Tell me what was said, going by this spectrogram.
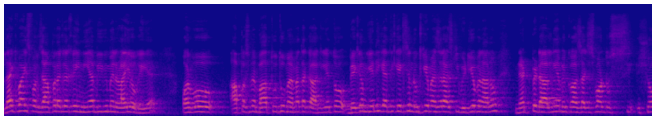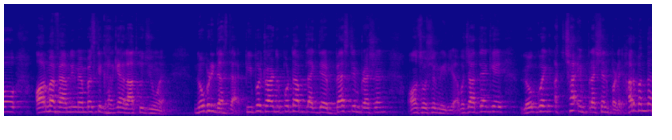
likewise for example اگر کہیں میاں بیوی میں لڑائی ہو گئی ہے اور وہ آپس میں بات تو تو میں تک آ گئی ہے، تو بیگم یہ نہیں کہتی کہ ایک سے رکیے، میں ذرا اس کی ویڈیو بنا لوں، نیٹ پہ ڈالنی ہے because I just want to show all my family members کے گھر کے حالات کچھ یوں ہیں۔ Nobody does that people try to put up like their best impression on social media وہ چاہتے ہیں کہ لوگوں کو ایک اچھا امپریشن پڑے۔ ہر بندہ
